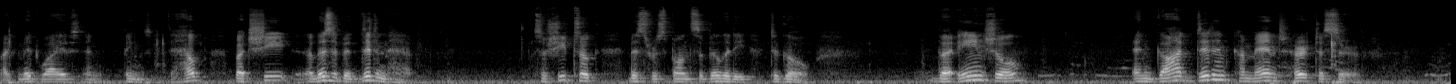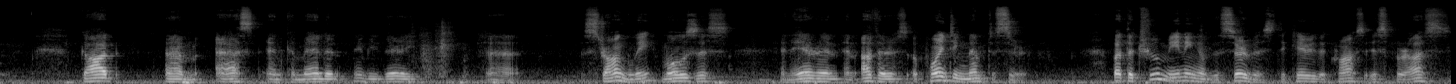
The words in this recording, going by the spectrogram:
like midwives and things to help, but she, Elizabeth, didn't have. So she took this responsibility to go. The angel and God didn't command her to serve. God um, asked and commanded, maybe very uh, strongly, Moses and Aaron and others, appointing them to serve. But the true meaning of the service to carry the cross is for us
